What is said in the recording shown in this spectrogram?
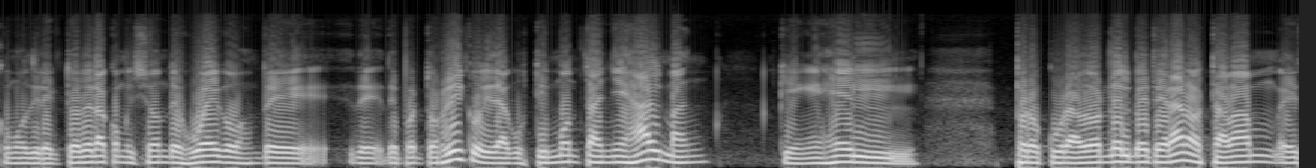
como director de la Comisión de Juegos de, Puerto Rico y de Agustín Montañez Alman, quien es el procurador del veterano, estaba, eh,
